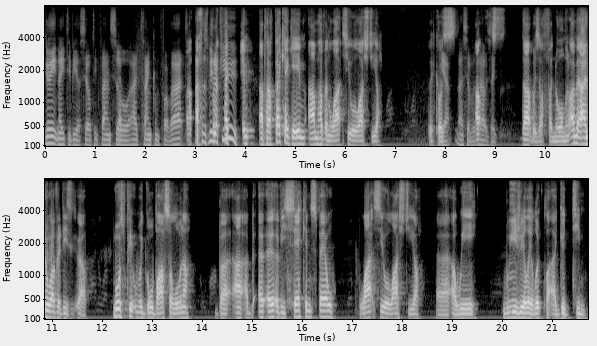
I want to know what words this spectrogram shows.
Great night to be a Celtic fan. So I'd thank him for that. There's been a few. If I pick a game, I'm having Lazio last year because yeah, a, that, was a, that was a phenomenal. I mean, I know everybody's well. Most people would go Barcelona, but out of his second spell, Lazio last year uh, away we really looked like a good team.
